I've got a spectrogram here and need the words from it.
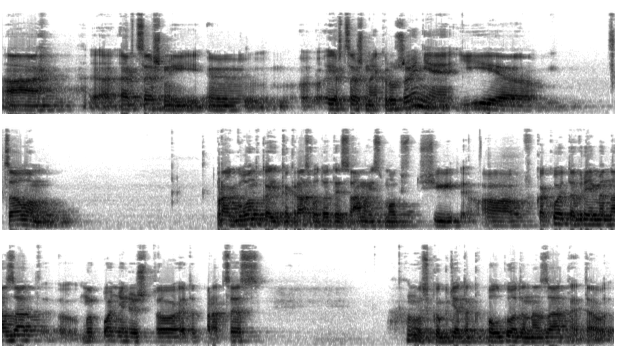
RC-шное э, RC окружение, и э, в целом прогонкой как раз вот этой самой смог сюиты. А в какое-то время назад мы поняли, что этот процесс, ну, сколько где-то полгода назад, это,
